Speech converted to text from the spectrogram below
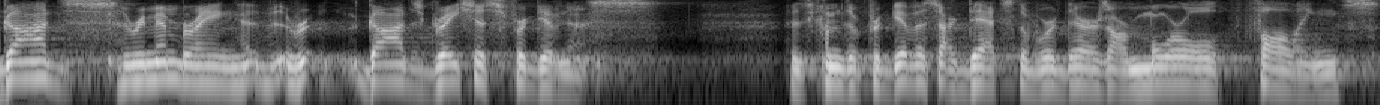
God's remembering God's gracious forgiveness has come to forgive us our debts. The word there is our moral fallings.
